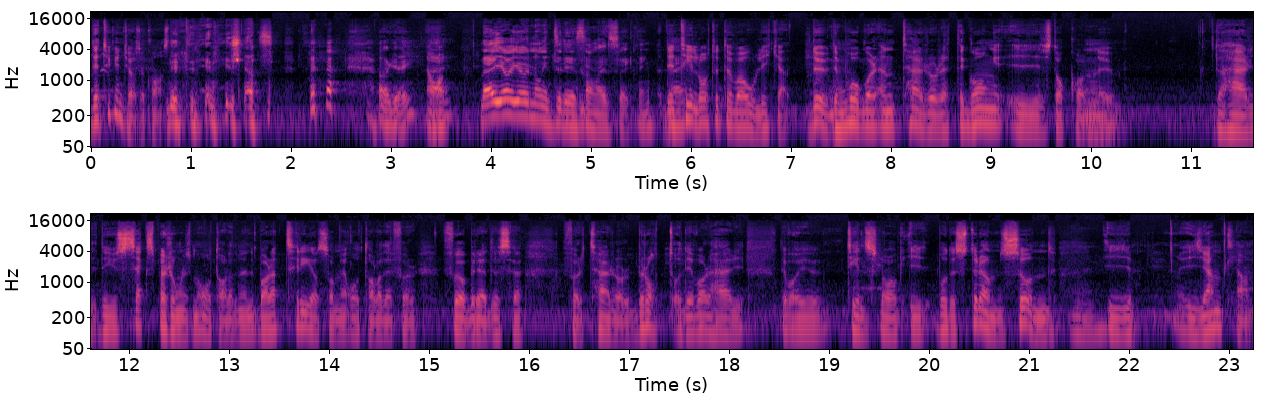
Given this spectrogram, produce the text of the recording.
Det tycker inte jag är så konstigt. Det, det känns... Okej. Okay. Ja. Nej, jag gör nog inte det i samma utsträckning. Det är tillåtet att vara olika. Du, det mm. pågår en terrorrättegång i Stockholm mm. nu. Det, här, det är ju sex personer som är åtalade, men bara tre som är åtalade för förberedelse för terrorbrott. Och det var, det här, det var ju tillslag i både Strömsund mm. i, i Jämtland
